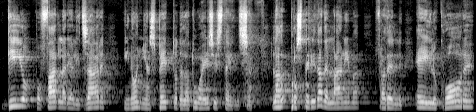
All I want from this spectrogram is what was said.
Dio può farla realizzare in ogni aspetto della tua esistenza. La prosperità dell'anima, fratelli, è il cuore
